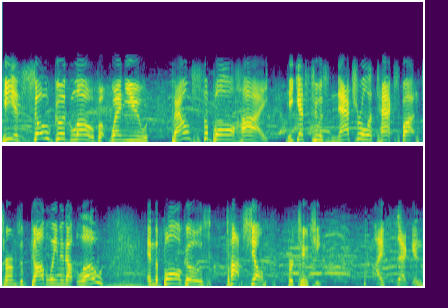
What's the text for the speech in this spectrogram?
He is so good low, but when you bounce the ball high, he gets to his natural attack spot in terms of gobbling it up low, and the ball goes top shelf for Tucci. Five seconds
